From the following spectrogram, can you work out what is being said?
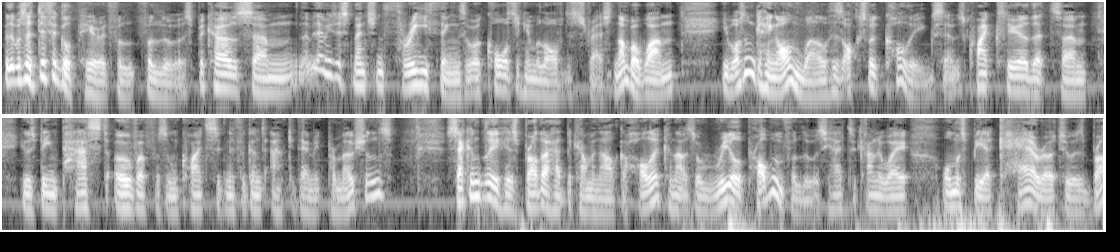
But it was a difficult period for, for Lewis because, um, let me just mention three things that were causing him a lot of distress. Number one, he wasn't getting on well with his Oxford colleagues. It was quite clear that um, he was being passed over for some quite significant academic promotions. Secondly, his brother had become an alcoholic, and that was a real problem for Lewis. He had to kind of way almost be a carer to his brother.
